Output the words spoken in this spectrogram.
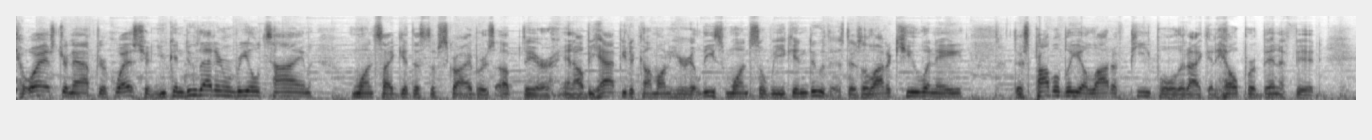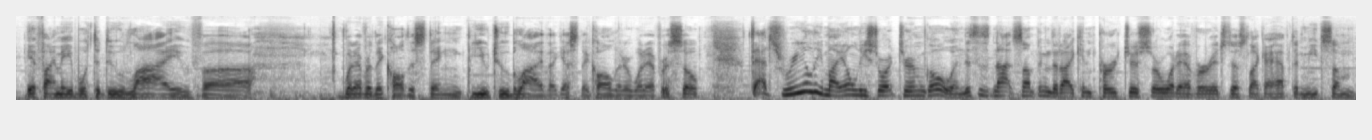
question after question. You can do that in real time once I get the subscribers up there and I'll be happy to come on here at least once a week and do this. There's a lot of Q&A. There's probably a lot of people that I could help or benefit if I'm able to do live uh, whatever they call this thing, YouTube Live, I guess they call it or whatever. So that's really my only short-term goal. And this is not something that I can purchase or whatever. It's just like I have to meet some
